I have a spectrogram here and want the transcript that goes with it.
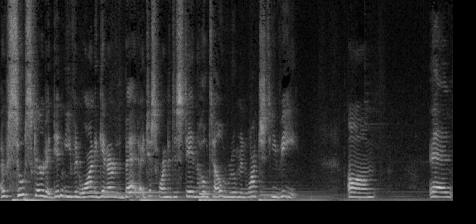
I was so scared I didn't even want to get out of the bed. I just wanted to stay in the hotel room and watch TV. Um, and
